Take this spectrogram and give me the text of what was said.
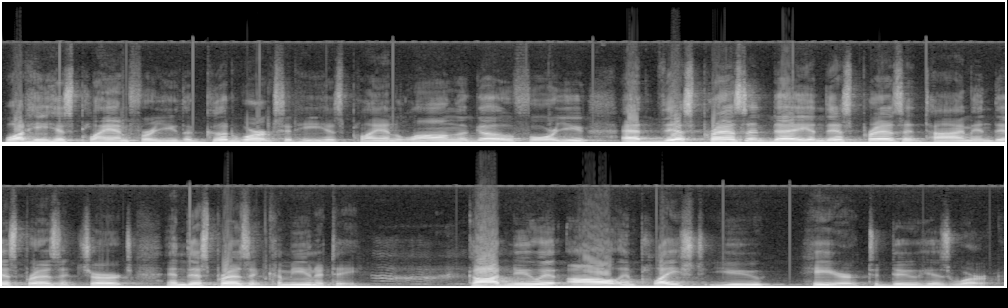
what he has planned for you, the good works that he has planned long ago for you at this present day, in this present time, in this present church, in this present community. God knew it all and placed you here to do his work.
